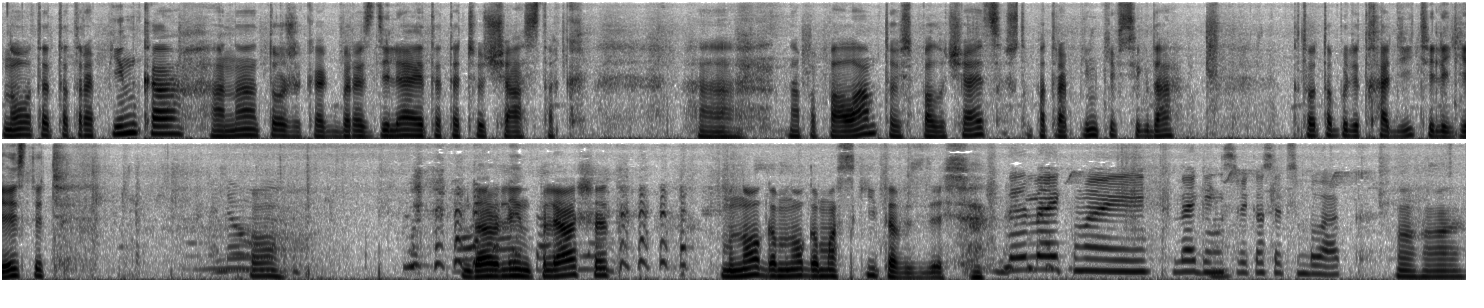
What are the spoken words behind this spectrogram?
Ну вот эта тропинка, она тоже как бы разделяет этот участок а, напополам. То есть получается, что по тропинке всегда кто-то будет ходить или ездить. О, Дарлин пляшет. Много-много москитов здесь. They like my leggings because it's black. Ага.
